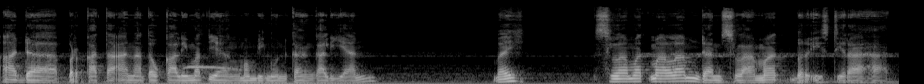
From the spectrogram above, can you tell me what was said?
ada perkataan atau kalimat yang membingungkan kalian. Baik, selamat malam dan selamat beristirahat.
